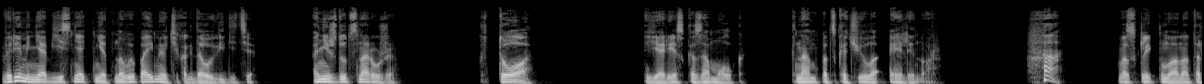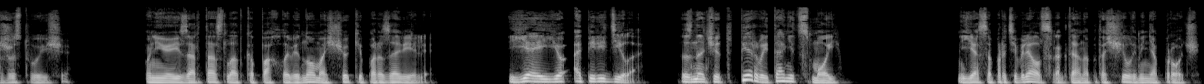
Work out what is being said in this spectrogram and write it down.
Времени объяснять нет, но вы поймете, когда увидите. Они ждут снаружи. «Кто?» Я резко замолк. К нам подскочила Элинор. «Ха!» — воскликнула она торжествующе. У нее изо рта сладко пахло вином, а щеки порозовели. «Я ее опередила. Значит, первый танец мой». Я сопротивлялся, когда она потащила меня прочь,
